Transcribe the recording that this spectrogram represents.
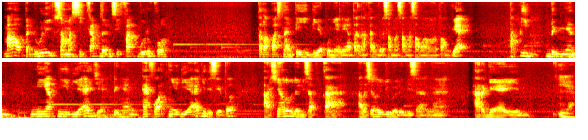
Mau peduli sama sikap dan sifat buruk lo. Terlepas nanti dia punya niatan akan bersama-sama sama lo atau enggak tapi dengan niatnya dia aja dengan effortnya dia aja di situ harusnya lo udah bisa peka. Harusnya lo juga udah bisa ngehargain iya.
